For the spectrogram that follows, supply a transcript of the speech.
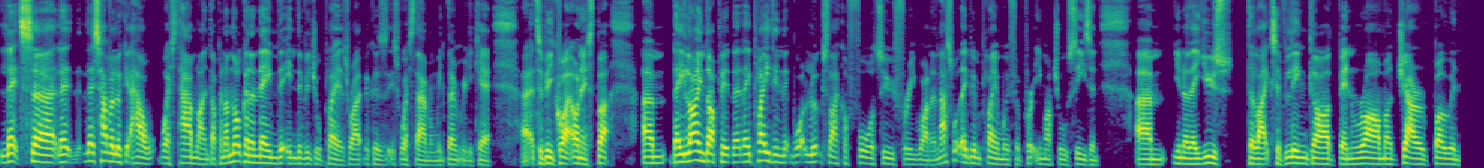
let's uh, let, let's have a look at how West Ham lined up. And I'm not going to name the individual players, right? Because it's West Ham and we don't really care, uh, to be quite honest. But um, they lined up it. They played in what looks like a four-two-three-one, and that's what they've been playing with for pretty much all season. Um, you know, they use the likes of Lingard, Benrahma, Jarrod Bowen,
